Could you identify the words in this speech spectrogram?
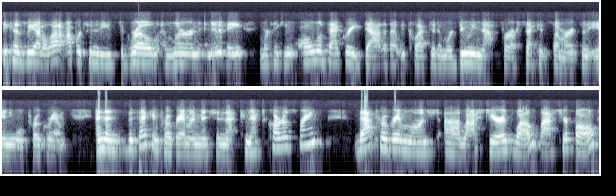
because we had a lot of opportunities to grow and learn and innovate. And we're taking all of that great data that we collected and we're doing that for our second summer. It's an annual program. And then the second program I mentioned, that Connect Colorado Springs, that program launched uh, last year as well, last year fall,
